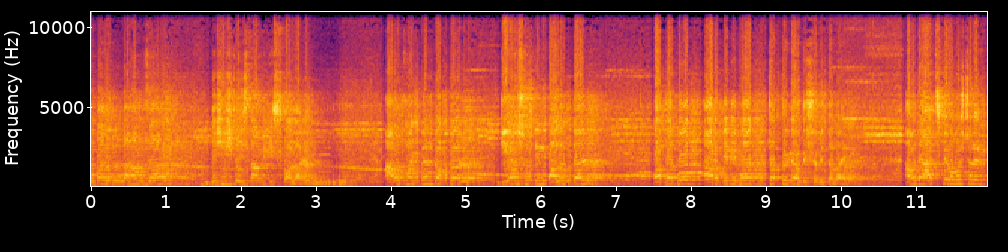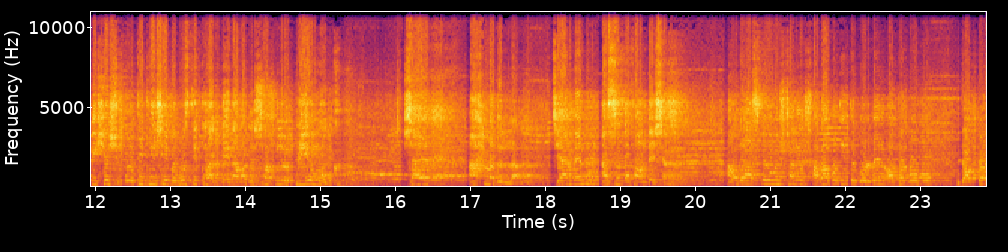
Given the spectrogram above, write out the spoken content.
ওবায়দুল্লাহ হামজা, বিশিষ্ট ইসলামিক স্কলার। আরও থাকবেন ডক্টর গিয়াসউদ্দিন তালুকদার, অধ্যাপক আরবি বিভাগ, চট্টগ্রাম বিশ্ববিদ্যালয়। আমাদের আজকের অনুষ্ঠানের বিশেষ অতিথি হিসেবে উপস্থিত থাকবেন আমাদের সকলের প্রিয় মুখ সাহেব আহমদুল্লাহ, চেয়ারম্যান আসন্না ফাউন্ডেশন। আমাদের আজকের অনুষ্ঠানের সভাপতিত্ব করবেন অধ্যাপক ডক্টর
